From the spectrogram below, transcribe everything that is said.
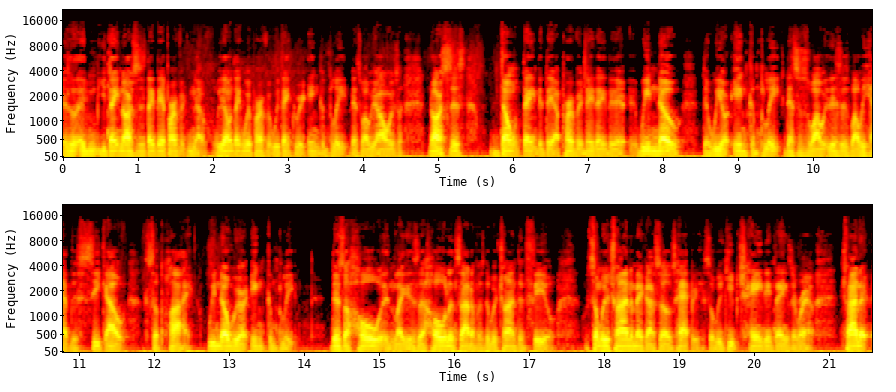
You think narcissists think they're perfect? No, we don't think we're perfect. We think we're incomplete. That's why we always narcissists don't think that they are perfect. They think that we know that we are incomplete. This is why we, this is why we have to seek out supply. We know we are incomplete there's a hole in like there's a hole inside of us that we're trying to fill. So we're trying to make ourselves happy. So we keep changing things around, trying to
